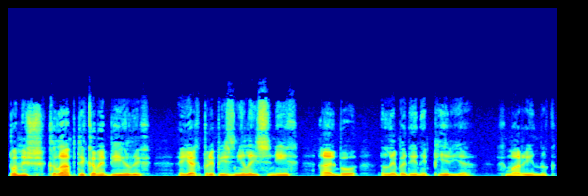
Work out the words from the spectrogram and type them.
поміж клаптиками білих, як припізнілий сніг або лебедине пір'я, хмаринок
